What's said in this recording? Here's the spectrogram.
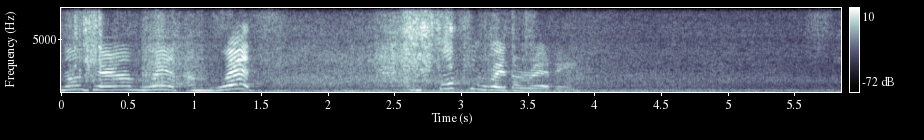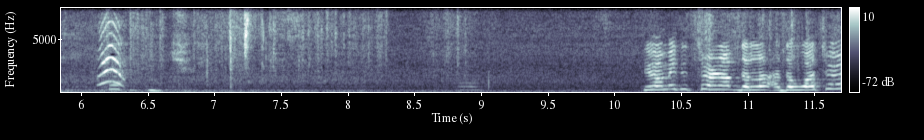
No, Jerry, I'm wet. I'm wet. I'm soaking wet already. Do you want me to turn off the the water?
